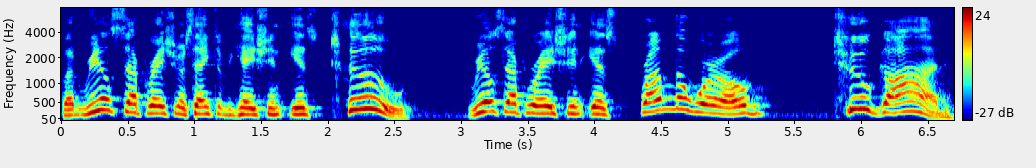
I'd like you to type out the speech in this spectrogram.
but real separation or sanctification is to. Real separation is from the world to God,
